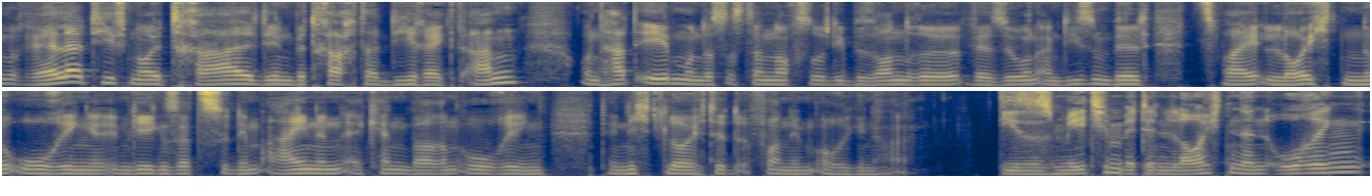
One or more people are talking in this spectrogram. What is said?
relativ neutral den Betrachter direkt an und hat eben, und das ist dann noch so die besondere Version an diesem Bild, zwei leuchtende Ohrringe im Gegensatz zu dem einen erkennbaren Ohrring, der nicht leuchtet von dem Original. Dieses Mädchen mit den leuchtenden Ohrringen,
